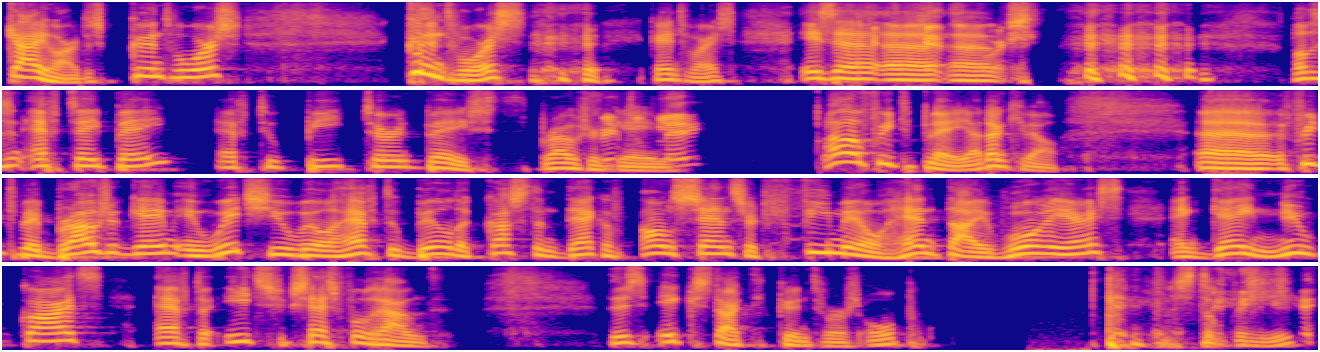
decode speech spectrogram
keihard. Dus kuntwors, kuntwors, kuntwors, is... Uh, uh, wat is een F2P? F2P Turn-Based Browser Game. Free to play? Oh, free to play, ja, dankjewel. Uh, free-to-play browser game in which you will have to build a custom deck of uncensored female hentai warriors and gain new cards after each successful round. Dus ik start die kuntwors op. Stop ik niet.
